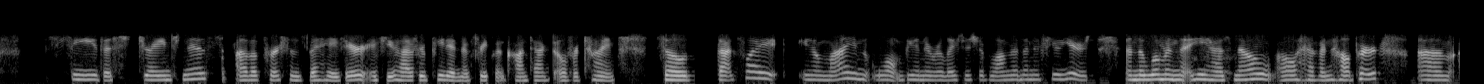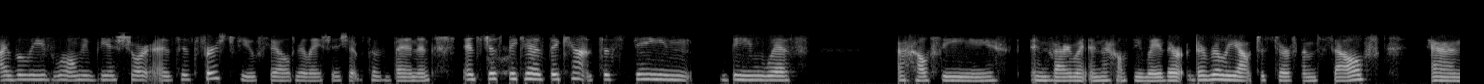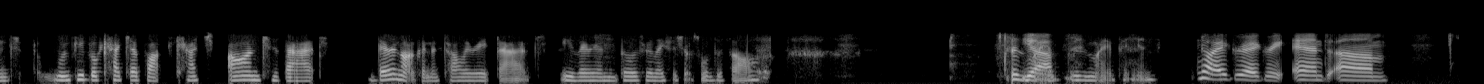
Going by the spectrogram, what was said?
see the strangeness of a person's behavior if you have repeated and frequent contact over time. So that's why you know mine won't be in a relationship longer than a few years. And the woman that he has now oh heaven help her um i believe will only be as short as his first few failed relationships have been. And it's just because they can't sustain being with a healthy environment in a healthy way. They're they're really out to serve themselves. And when people catch up on catch on to that they're not going to tolerate that either and those relationships will dissolve. Is yeah. my, is my opinion. No i agree i agree. And um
